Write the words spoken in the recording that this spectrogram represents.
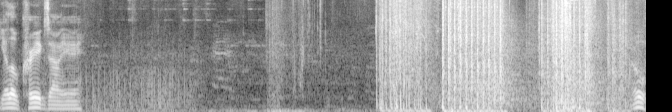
Yellow Krig's out here. Oof.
